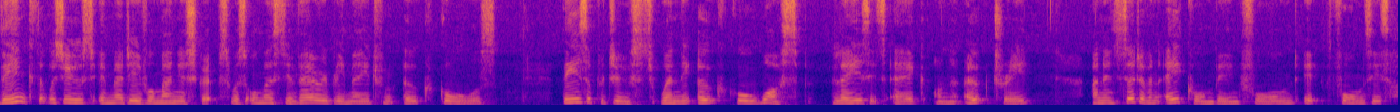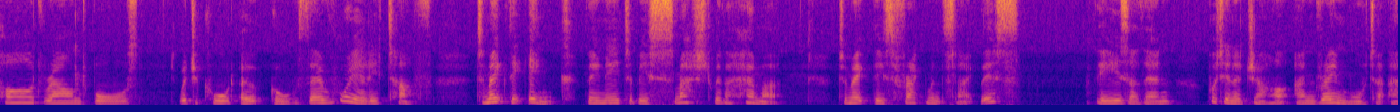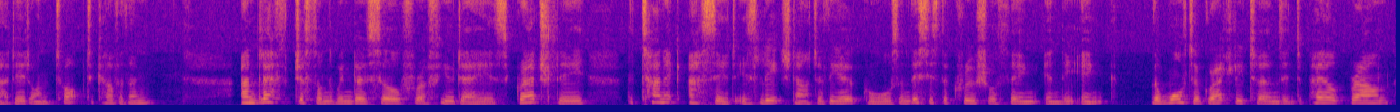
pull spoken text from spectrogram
The ink that was used in medieval manuscripts was almost invariably made from oak galls. These are produced when the oak gall wasp lays its egg on an oak tree and instead of an acorn being formed, it forms these hard round balls which are called oak galls. They're really tough. To make the ink, they need to be smashed with a hammer to make these fragments like this. These are then put in a jar and rainwater added on top to cover them and left just on the windowsill for a few days. Gradually, the tannic acid is leached out of the oak galls and this is the crucial thing in the ink. The water gradually turns into pale brown,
